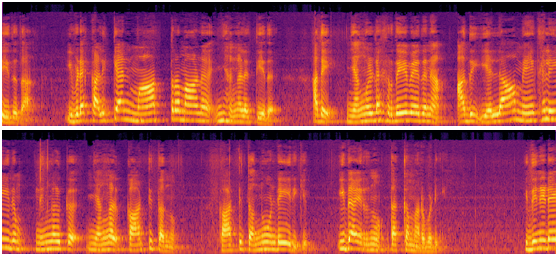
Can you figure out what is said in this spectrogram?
ചെയ്തതാണ്. ഇവിടെ കളിക്കാൻ മാത്രമാണ് ഞങ്ങൾ എത്തിയത് അതെ ഞങ്ങളുടെ ഹൃദയവേദന അത് എല്ലാ മേഖലയിലും നിങ്ങൾക്ക് ഞങ്ങൾ കാട്ടിത്തന്നു. കാട്ടിത്തന്നുകൊണ്ടേയിരിക്കും. ഇതായിരുന്നു തക്ക മറുപടി. ഇതിനിടെ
